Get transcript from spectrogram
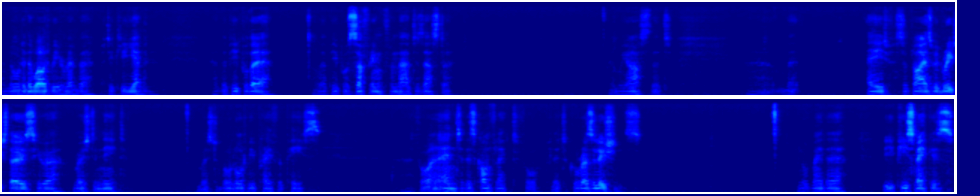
And Lord, in the world we remember particularly Yemen, and the people there, the people suffering from that disaster. And we ask that, uh, that aid supplies would reach those who are most in need. Most of all, Lord, we pray for peace, uh, an end to this conflict, for political resolutions. Lord, may there be peacemakers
